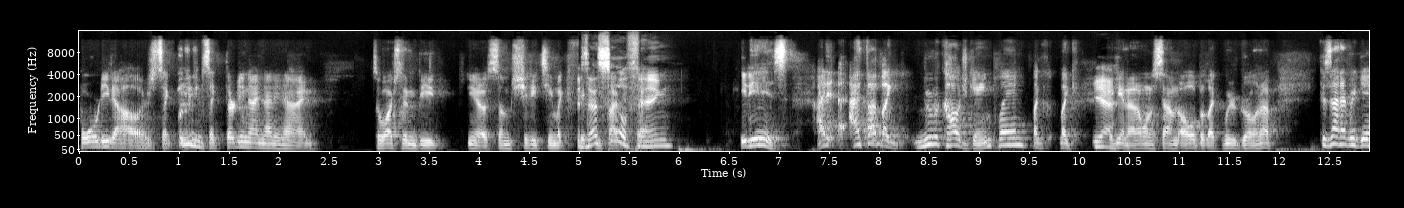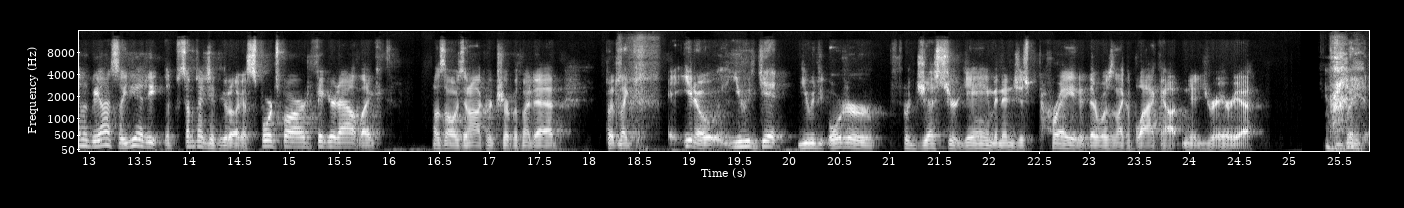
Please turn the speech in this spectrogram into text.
forty dollars. It's like it's like thirty nine ninety nine to watch them beat you know some shitty team like. Is that still a 55%. thing? It is. I I thought like we were college game plan. Like like Yeah. again, I don't want to sound old, but like we were growing up because not every game would be on. So you had to, like, sometimes you have to go to like a sports bar to figure it out. Like that was always an awkward trip with my dad. But like you know, you would get you would order for just your game and then just pray that there wasn't like a blackout in your area. But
